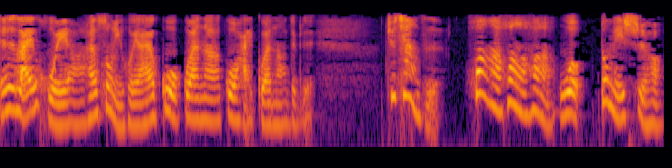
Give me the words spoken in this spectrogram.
而且来回啊，还要送你回来，还要过关啊，过海关啊，对不对？就这样子晃啊晃啊晃啊，我都没事哈。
